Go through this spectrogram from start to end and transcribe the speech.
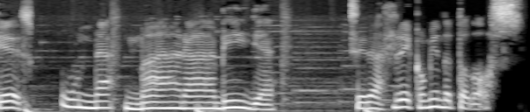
Es una maravilla. Se las recomiendo a todos.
